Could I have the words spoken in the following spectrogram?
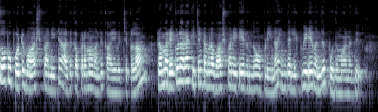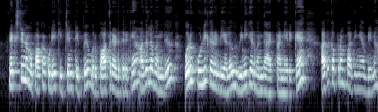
சோப்பு போட்டு வாஷ் பண்ணிவிட்டு அதுக்கப்புறமா வந்து காய வச்சுக்கலாம். நம்ம ரெகுலராக கிச்சன் டவலை வாஷ் பண்ணிகிட்டே இருந்தோம் அப்படின்னா இந்த லிக்விடே வந்து போதுமானது. நெக்ஸ்ட்டு நம்ம பார்க்கக்கூடிய கிச்சன் டிப்பு ஒரு பாத்திரம் எடுத்திருக்கேன். அதில் வந்து ஒரு குழிக்கரண்டி அளவு வினிகர் வந்து ஆட் பண்ணியிருக்கேன் அதுக்கப்புறம் பார்த்தீங்க அப்படின்னா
